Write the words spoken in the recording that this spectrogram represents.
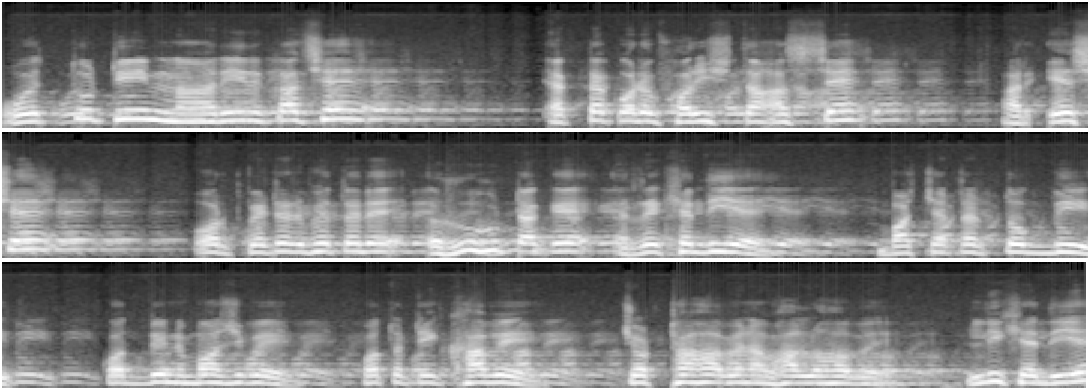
ওইতটি নারীর কাছে একটা করে ফরিস্তা আসছে আর এসে ওর পেটের ভেতরে রুহটাকে রেখে দিয়ে বাচ্চাটার তকদির কতদিন বাঁচবে, কতটি খাবে, চোট্টা হবে না, ভালো হবে, লিখে দিয়ে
